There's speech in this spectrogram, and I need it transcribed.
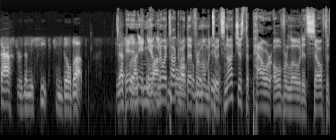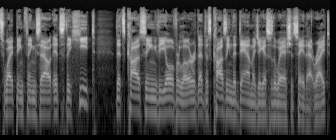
faster than the heat can build up. That's and, and, you know what? Talk about that for a moment too. too. It's not just the power overload itself that's wiping things out; it's the heat that's causing the overload, or that's causing the damage. I guess is the way I should say that, right?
